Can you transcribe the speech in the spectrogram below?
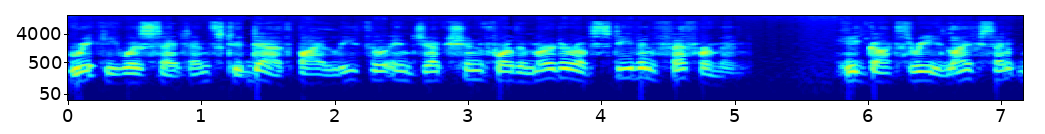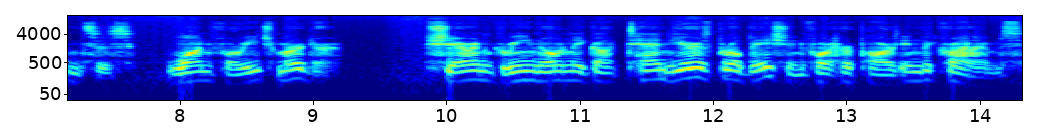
Ricky was sentenced to death by lethal injection for the murder of Stephen Pfefferman. He got three life sentences, one for each murder. Sharon Green only got 10 years probation for her part in the crimes.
